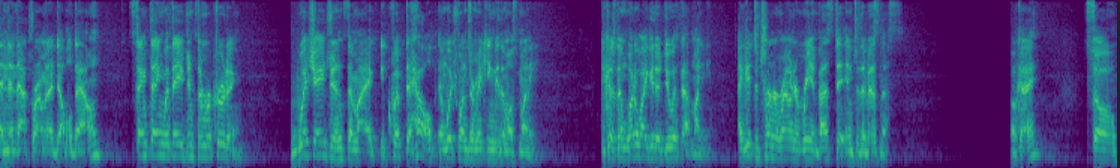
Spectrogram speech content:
And then that's where I'm going to double down. Same thing with agents and recruiting. Which agents am I equipped to help and which ones are making me the most money? Because then what do I get to do with that money? I get to turn around and reinvest it into the business. Okay? So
